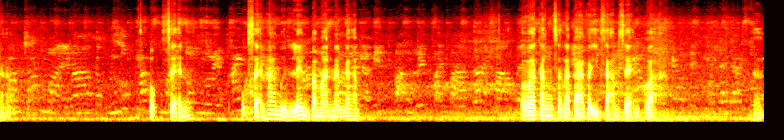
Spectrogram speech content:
นะครับหกแสนหกแสนห้าหมื่นเล่มประมาณนั้นนะครับ ราะว่าทางสารกลางก็อีกสามแสนกว่านะ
